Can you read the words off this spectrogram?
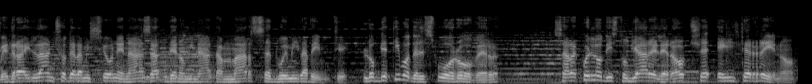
vedrà il lancio della missione NASA denominata Mars 2020. L'obiettivo del suo rover sarà quello di studiare le rocce e il terreno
